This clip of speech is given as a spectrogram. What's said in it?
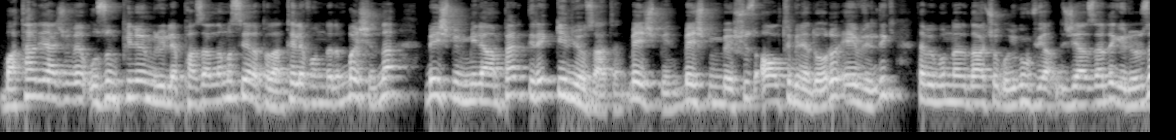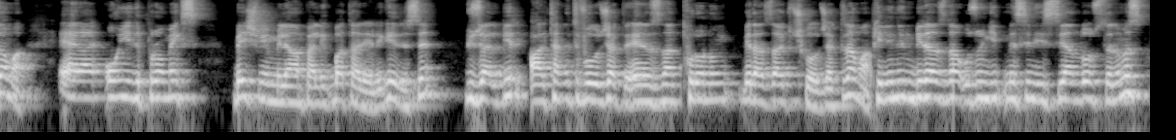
batarya hacmi ve uzun pil ömrüyle pazarlaması yapılan telefonların başında 5000 mAh direkt geliyor zaten. 5000, 5500, 6000'e doğru evrildik. Tabi bunları daha çok uygun fiyatlı cihazlarda görüyoruz ama eğer 17 Pro Max 5000 mAh'lik bataryayla gelirse güzel bir alternatif olacaktır. En azından Pro'nun biraz daha küçük olacaktır ama pilinin biraz daha uzun gitmesini isteyen dostlarımız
